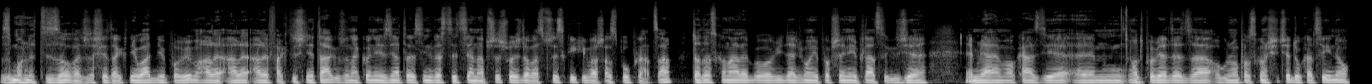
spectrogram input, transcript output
zmonetyzować, że się tak nieładnie powiem, ale, ale, ale faktycznie tak, że na koniec dnia to jest inwestycja na przyszłość dla was wszystkich i wasza współpraca. To doskonale było widać w mojej poprzedniej pracy, gdzie miałem okazję em, odpowiadać za ogólnopolską sieć edukacyjną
